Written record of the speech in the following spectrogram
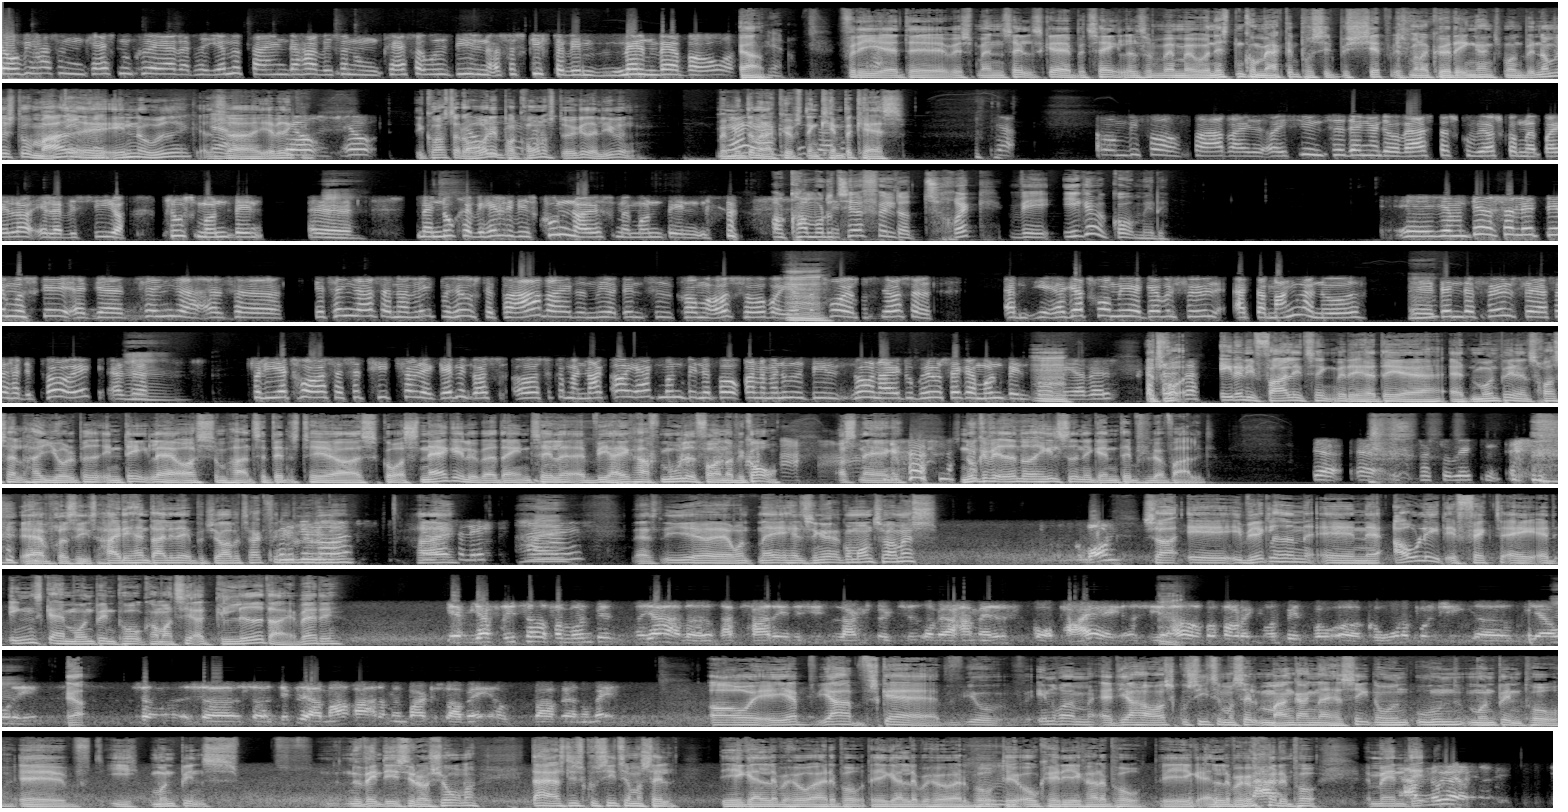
Jo, vi har sådan en kasse, nu kører jeg, hvad der hedder hjemmeplejen, der har vi sådan nogle kasser ude i bilen, og så skifter vi mellem hver borger. Ja. Fordi at øh, hvis man selv skal betale, altså man må jo næsten kunne mærke det på sit budget, hvis man har kørt indgangsmundbind. Nå, hvis du er meget Det er øh, inde og ude, ikke? Altså, Ja. jeg ved ikke, Jo, jo. det koster da hurtigt et par kroner stykket alligevel. Men Ja, mindre man ja, har købt sådan en kæmpe kasse. Ja. Om vi får på arbejdet. Og i sin tid, dengang det var værst, der skulle vi også gå med briller eller visir, plus mundbind. Øh, men nu kan vi heldigvis kun nøjes med mundbinden. Og kommer du til at føle dig tryg ved ikke at gå med det? øh, jamen, det er jo så lidt det måske, at jeg tænker, altså... Jeg tænker også, at når vi ikke behøver det på arbejdet mere, den tid kommer også, håber jeg, så Mm. tror jeg måske også, at, at jeg, jeg tror mere, at jeg vil føle, at der mangler noget. Mm. Øh, den der følelse af at så have det på, ikke? Altså, mm. Fordi jeg tror også, at så tit, så vil jeg glemme, ikke også? Og så kan man mærke, åh, jeg har ikke mundbindet på, render man ud i bilen. Nå nej, du behøver ikke have mundbind på Mm. mere, vel? Jeg tror, en af de farlige ting ved det her, det er, at mundbindet trods alt har hjulpet en del af os, som har en tendens til at gå og snakke i løbet af dagen, til at vi har ikke haft mulighed for, når vi går og snakke. Så nu kan vi æde noget hele tiden igen, det bliver farligt. Ja, ja, tak for vægten. Ja, præcis. Heidi, have en dejlig dag på jobbet. Tak fordi du lytter med. Hej. Det. Hej. hej. Lad os lige øh, rundt den af i Helsingør. Godmorgen, Thomas. Godmorgen. Så øh, i virkeligheden en øh, afledt effekt af, at ingen skal have mundbind på, kommer til at glæde dig. Hvad er det? Jamen, jeg er fritaget fra mundbind, og jeg har været ret træt af det sidste lange stykke tid, at være ham alle går og peger af og siger, mm. hvorfor har du ikke mundbind på, og coronapoliti, og de er over det hele. Ja. Så, så, så det bliver meget rart, at man bare kan slappe af og bare være normal. Og øh, jeg, jeg skal jo indrømme, at jeg har også skulle sige til mig selv mange gange, når jeg har set nogen uden mundbind på, øh, i mundbinds nødvendige situationer, der har jeg også lige skulle sige til mig selv, det er ikke alle, der behøver at have det på. Det er ikke alle, der behøver at have det på. Mm. Det er okay, de ikke har det på. Det er ikke alle, der behøver at have det på. Men Ja, det, nu er jeg,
